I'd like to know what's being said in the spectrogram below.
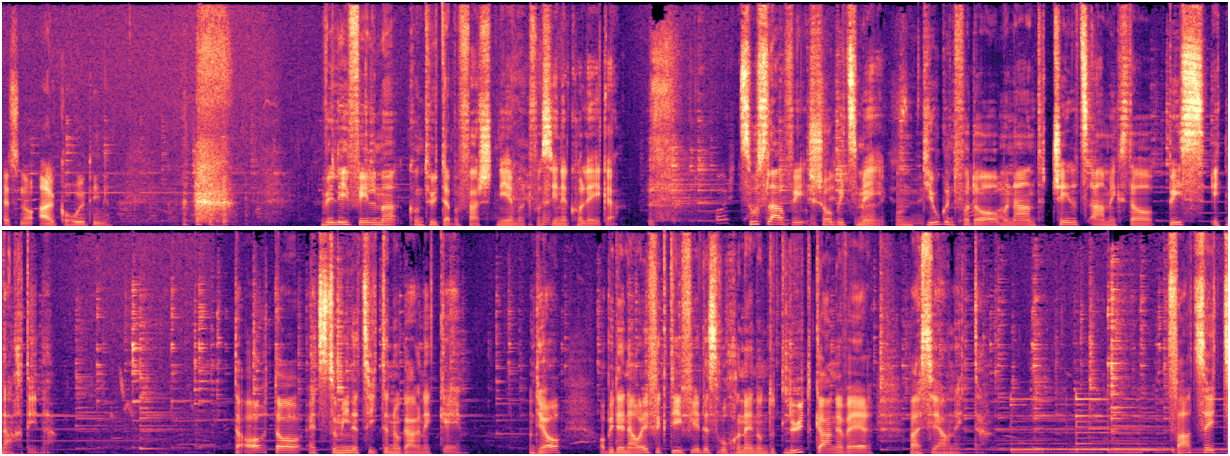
hat es noch Alkohol drin. Weil ich filme, kommt heute aber fast niemand von seinen Kollegen. Sonst laufe ich schon ein bisschen mehr und die Jugend von hier umeinander chillt es da bis in die Nacht hinein. Den Ort hier hat es zu meinen Zeiten noch gar nicht gegeben. Und ja, ob ich dann auch effektiv jedes Wochenende unter die Leute gegangen wäre, weiß ich auch nicht. Fazit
